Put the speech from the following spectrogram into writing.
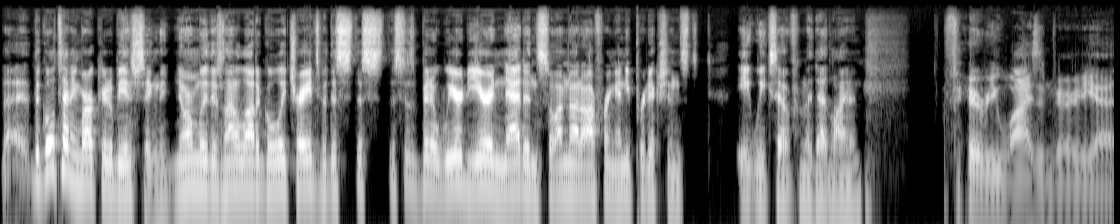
the, the goaltending market will be interesting. Normally, there's not a lot of goalie trades, but this this this has been a weird year in net, and so I'm not offering any predictions eight weeks out from the deadline. And very wise and very uh,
